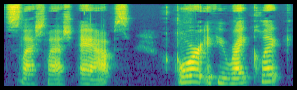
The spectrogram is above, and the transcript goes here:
slash slash apps. Or if you right click,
